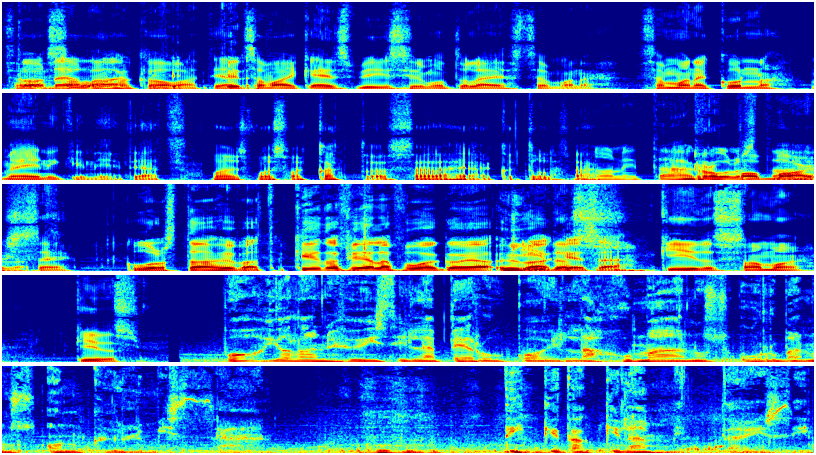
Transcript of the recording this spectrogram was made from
Se on Todellakin. ihan kova. Tiedätkö, vaikka ensi biisillä mun tulee just semmonen, semmonen kunnon meininki, niin tiedätkö, vois, vois vaikka katsoa jossain lähiaikoina tulla vähän. No niin, Droppaa kuulostaa barsseja. Kuulostaa hyvältä. Kiitos vielä Fuego ja hyvää Kiitos. kesää. Kiitos samoin. Kiitos. Pohjolan hyisillä perukoilla humanus urbanus on kylmissään. Tikkitakki lämmittäisi.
